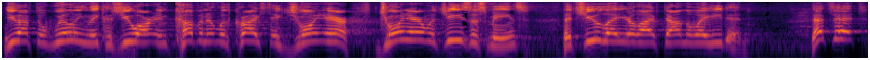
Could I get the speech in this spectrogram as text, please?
You have to willingly, because you are in covenant with Christ, a joint heir. Joint heir with Jesus means that you lay your life down the way he did. That's it.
